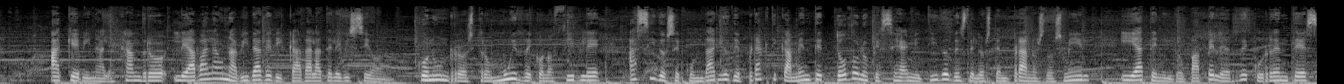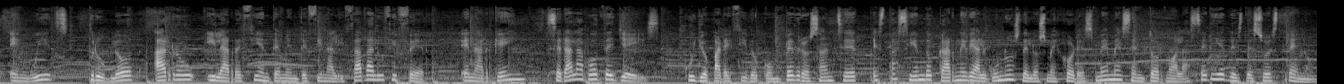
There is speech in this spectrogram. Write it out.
A Kevin Alejandro le avala una vida dedicada a la televisión. Con un rostro muy reconocible, ha sido secundario de prácticamente todo lo que se ha emitido desde los tempranos 2000 y ha tenido papeles recurrentes en Weeds, True Blood, Arrow y la recientemente finalizada Lucifer. En Arkane será la voz de Jace, cuyo parecido con Pedro Sánchez está siendo carne de algunos de los mejores memes en torno a la serie desde su estreno.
